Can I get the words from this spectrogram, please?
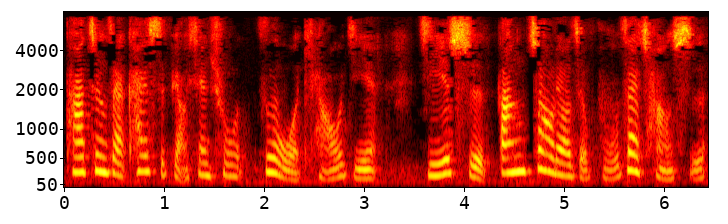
他正在开始表现出自我调节，即使当照料者不在场时，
